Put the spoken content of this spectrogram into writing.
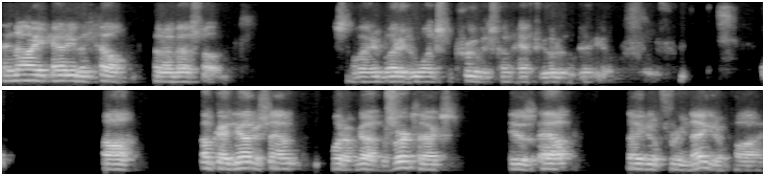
And now you can't even tell that I messed up. So anybody who wants to prove it's going to have to go to the video. Uh, okay, do you understand what I've got? The vertex is at negative three, negative five.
